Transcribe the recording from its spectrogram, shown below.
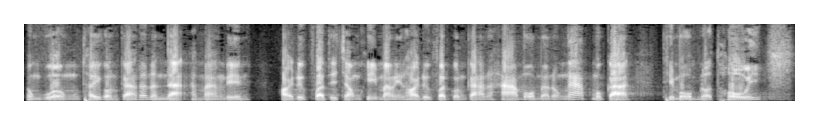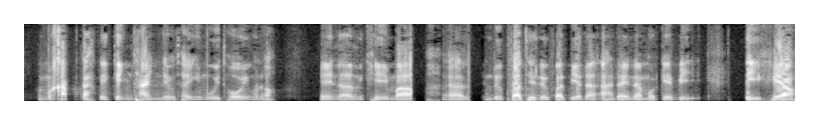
Ông vua ông thấy con cá rất là lạ mang đến hỏi đức phật. Thì trong khi mang đến hỏi đức phật con cá nó há mồm là nó ngáp một cái thì mồm nó thối. Mà khắp cả cái kinh thành đều thấy cái mùi thối của nó thế nên khi mà à, đức phật thì đức phật biết là à đây là một cái vị tỳ kheo.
